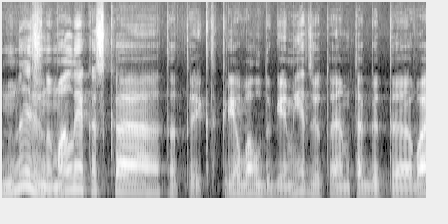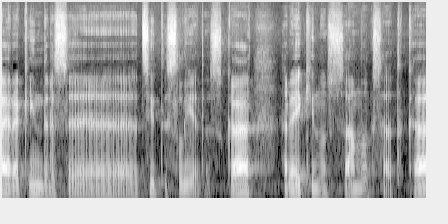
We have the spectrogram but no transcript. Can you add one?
nu, nezinu, man liekas, ka teikt, krievu valodīgiem iedzīvotājiem tagad vairāk interesē citas lietas, kā rekinus samaksāt, kā,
